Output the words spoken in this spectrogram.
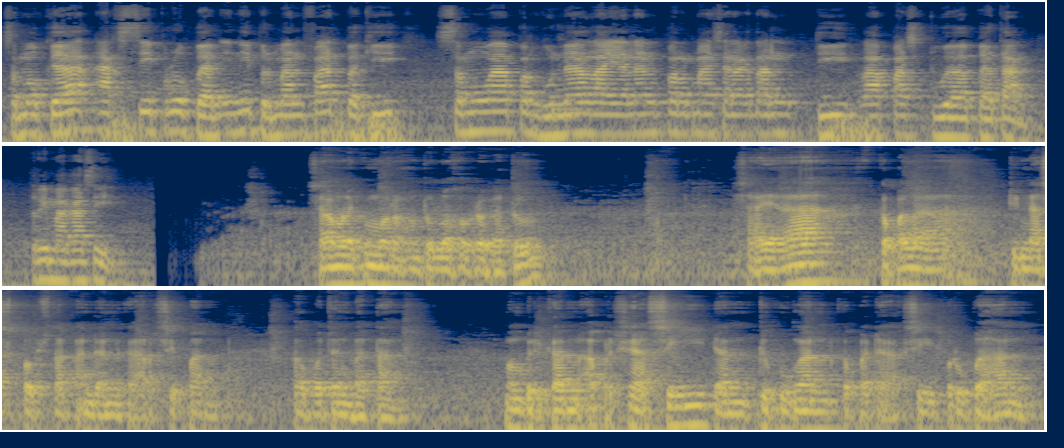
Semoga aksi perubahan ini bermanfaat bagi semua pengguna layanan permasyarakatan di Lapas 2 Batang. Terima kasih. Assalamualaikum warahmatullahi wabarakatuh. Saya Kepala Dinas Perpustakaan dan Kearsipan Kabupaten Batang memberikan apresiasi dan dukungan kepada aksi perubahan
